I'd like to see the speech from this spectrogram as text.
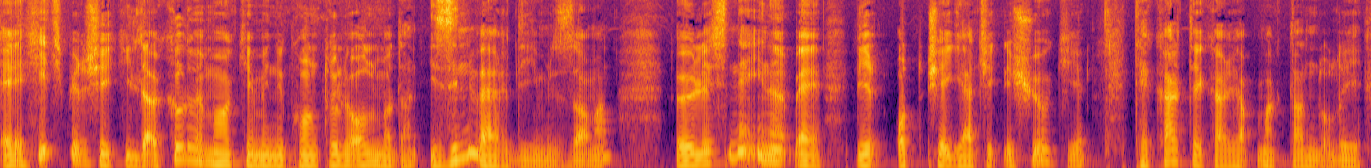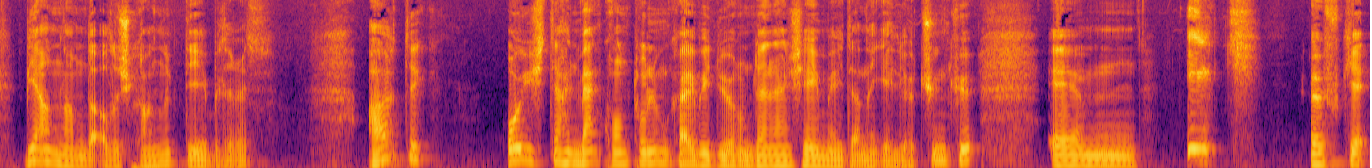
e, hiçbir şekilde akıl ve muhakemenin kontrolü olmadan izin verdiğimiz zaman öylesine ina, e, bir şey gerçekleşiyor ki tekrar tekrar yapmaktan dolayı bir anlamda alışkanlık diyebiliriz. Artık o işte hani ben kontrolüm kaybediyorum denen şey meydana geliyor. Çünkü e, ilk öfke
